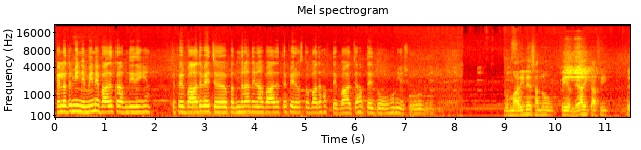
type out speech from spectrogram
ਪਹਿਲਾਂ ਤਾਂ ਮਹੀਨੇ ਮਹੀਨੇ ਬਾਅਦ ਕਰਾਉਂਦੀ ਰਹੀ ਹਾਂ। ਤੇ ਫਿਰ ਬਾਅਦ ਵਿੱਚ 15 ਦਿਨਾਂ ਬਾਅਦ ਤੇ ਫਿਰ ਉਸ ਤੋਂ ਬਾਅਦ ਹਫ਼ਤੇ ਬਾਅਦ ਚ ਹਫ਼ਤੇ ਦੋ ਹੋਣੀਆਂ ਸ਼ੁਰੂ ਹੋ ਗਈਆਂ। ਬਿਮਾਰੀ ਨੇ ਸਾਨੂੰ ਘੇਰ ਲਿਆ ਸੀ ਕਾਫੀ। ਤੇ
